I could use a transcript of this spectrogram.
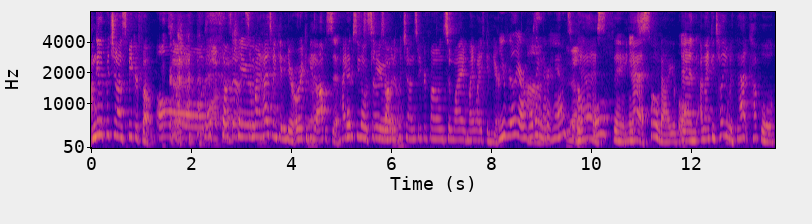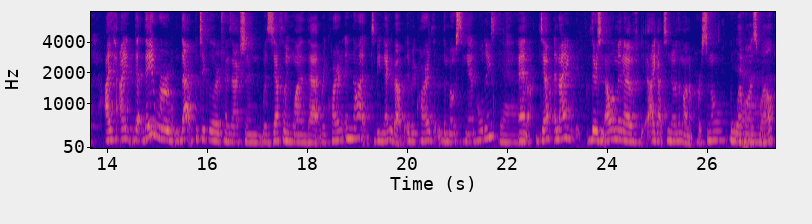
I'm gonna put you on speakerphone. Oh, that's so So, cute. so my husband can hear, or it could be the opposite. Hi, That's Kristine, so this so and so. I'm going to put you on speakerphone so my, my wife can hear. you really are holding Um, their hands yeah. for the Yes. whole thing. Yes. It's so valuable. and and I can tell you with that couple, I I that they were that particular transaction was definitely one that required, and not to be negative about, it, it required the, the most hand holding. yeah. and def- and I there's an element of I got to know them on a personal level as well,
